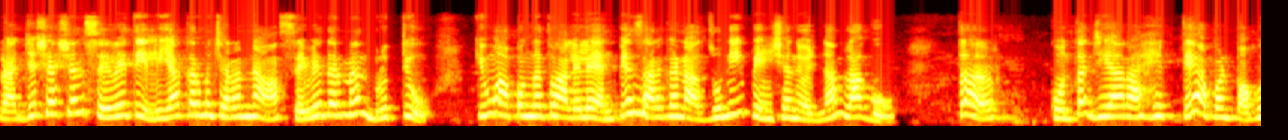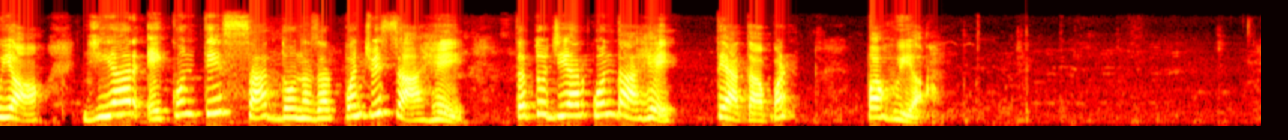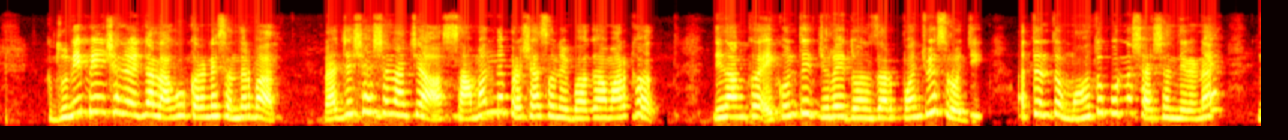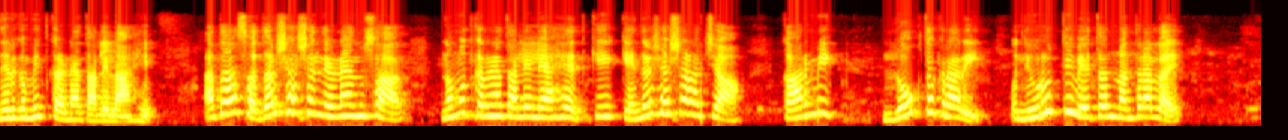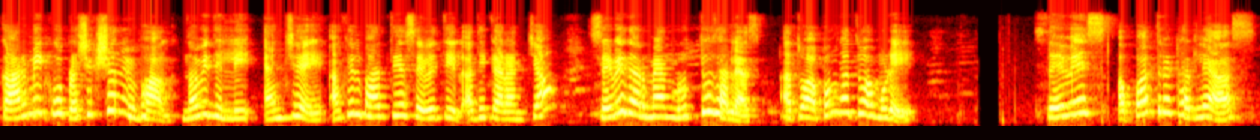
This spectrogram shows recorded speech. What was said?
राज्य शासन सेवेतील या कर्मचाऱ्यांना सेवेदरम्यान मृत्यू किंवा अपंगत्व आलेल्या एन पी एस धारकांना जुनी पेन्शन योजना लागू. तर कोणता जी आर आहे ते आपण पाहूया. जी आर एकोणतीस सात दोन हजार पंचवीसचा आहे. तर तो जी आर कोणता आहे ते आता आपण पाहूया. जुनी पेन्शन योजना लागू करण्यासंदर्भात राज्य शासनाच्या सामान्य प्रशासन विभागामार्फत दिनांक एकोणतीस जुलै दोन हजार पंचवीस रोजी अत्यंत महत्त्वपूर्ण शासन निर्णय निर्गमित करण्यात आलेला आहे. आता सदर शासन निर्णयानुसार नमूद करण्यात आलेले आहेत की केंद्र शासनाच्या कार्मिक लोक तक्रारी व निवृत्ती वेतन मंत्रालय कार्मिक व प्रशिक्षण विभाग नवी दिल्ली यांचे अखिल भारतीय सेवेतील अधिकाऱ्यांच्या सेवेदरम्यान मृत्यू झाल्यास अथवा अपंगत्वामुळे सेवेस अपात्र ठरल्यास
